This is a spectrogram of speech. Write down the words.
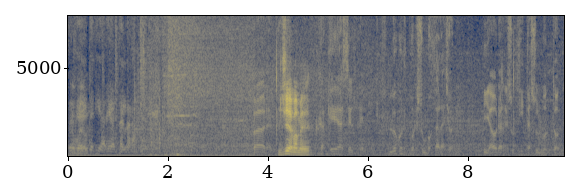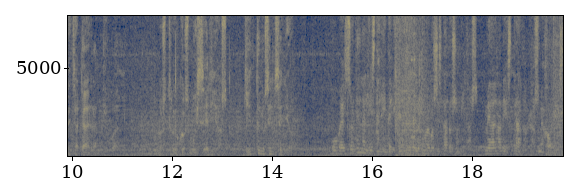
Desde bueno. ahí te guiaré hasta el garaje. Para el... Llévame. Hackeas el relic. Luego le pones un bozal a Johnny. Y ahora resucitas un montón de chatarra antigua. Unos trucos muy serios. ¿Quién te los enseñó? V, soy analista de inteligencia de los nuevos Estados Unidos. Me han adiestrado los mejores.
